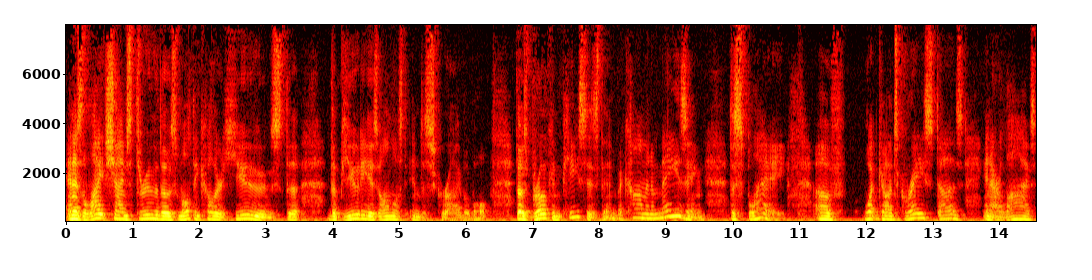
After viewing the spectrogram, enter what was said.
And as the light shines through those multicolored hues, the, the beauty is almost indescribable. Those broken pieces then become an amazing display of what God's grace does in our lives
